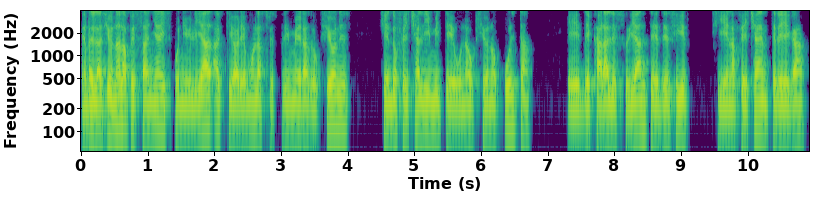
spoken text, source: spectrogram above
En relación a la pestaña disponibilidad, activaremos las tres primeras opciones, siendo fecha límite una opción oculta de cara al estudiante, es decir, si en la fecha de entrega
